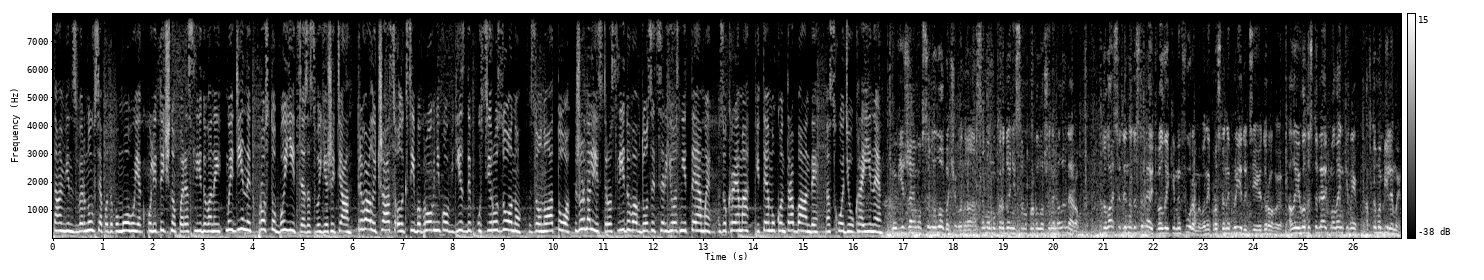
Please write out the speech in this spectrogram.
Там він звернувся по допомогу як політично переслідуваний. Медійник просто боїться за своє життя. Тривалий час Олексій Бобровніков їздив у сіру зону, зону АТО. Журналіст розслідував досить серйозні теми, зокрема і тему контрабанди на сході України. Ми в'їжджаємо в село Лобачево на самому кордоні з самопроголошеним ЛНРом. Товар сюди не доставляють великими фурами, вони просто не проїдуть цією дорогою, але його доставляють маленькими автомобілями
